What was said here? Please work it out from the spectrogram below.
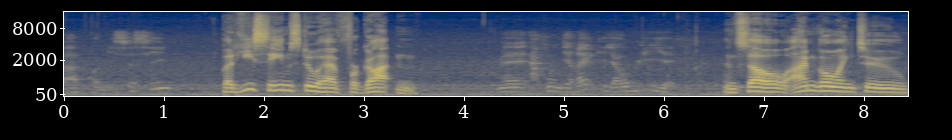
a ceci, but he seems to have forgotten. mais on a. And so I'm going to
